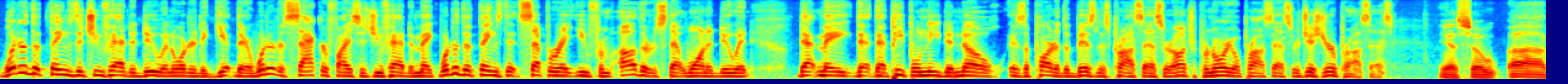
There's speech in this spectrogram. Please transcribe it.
What are the things that you've had to do in order to get there? What are the sacrifices you've had to make? What are the things that separate you from others that want to do it that may that, that people need to know as a part of the business process or entrepreneurial process or just your process? Yeah. So, uh,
